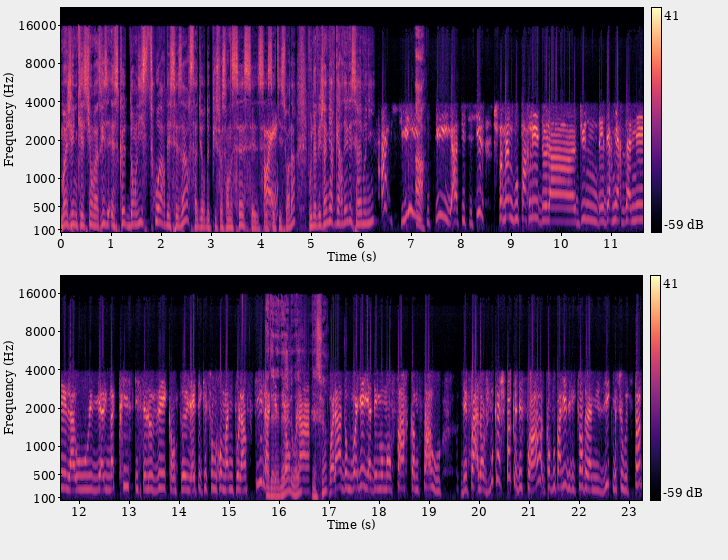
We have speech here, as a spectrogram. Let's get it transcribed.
Moi, j'ai une question, Béatrice. Est-ce que dans l'histoire des Césars, ça dure depuis 76, c'est- c'est- Ouais. cette histoire-là, vous n'avez jamais regardé les cérémonies? Ah, si, Ah. si, si, ah, si, si, si. Je peux même vous parler de la d'une des dernières années, là où il y a une actrice qui s'est levée quand euh, il a été question de Roman Polanski, là, Adèle qui était en Haenel, ouais, plein- bien sûr. Voilà, donc vous voyez, il y a des moments phares comme ça où des fois, alors je vous cache pas que des fois, quand vous parliez des victoires de la musique, Monsieur Woodstock,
